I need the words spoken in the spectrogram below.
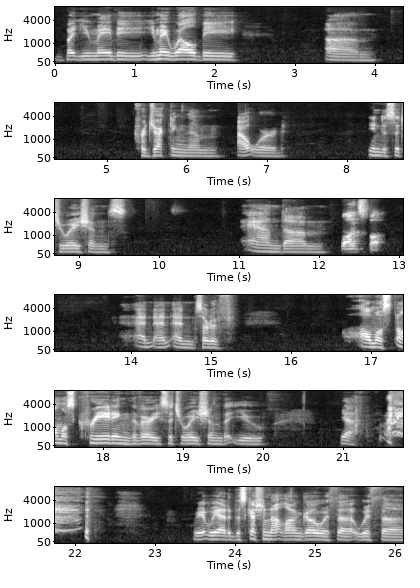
but you may be you may well be um, projecting them outward into situations and um, blind spot. and and and sort of almost almost creating the very situation that you yeah we, we had a discussion not long ago with uh with uh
